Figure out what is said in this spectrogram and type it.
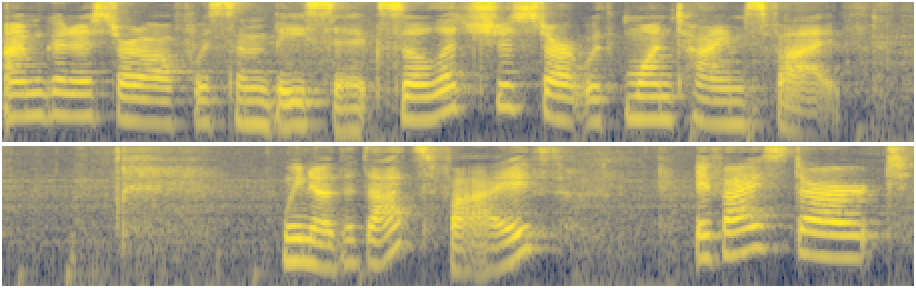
I'm going to start off with some basics. So let's just start with 1 times 5. We know that that's 5. If I start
